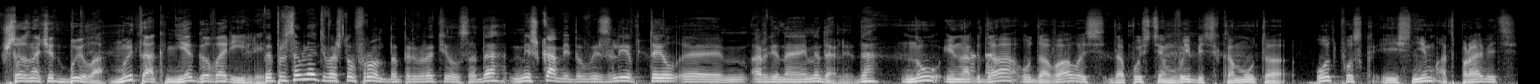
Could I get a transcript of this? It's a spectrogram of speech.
Что значит было? Мы так не говорили. Вы представляете, во что фронт бы превратился, да? Мешками бы везли в тыл э, ордена и медали, да? Ну, иногда удавалось, допустим, выбить кому-то отпуск и с ним отправить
